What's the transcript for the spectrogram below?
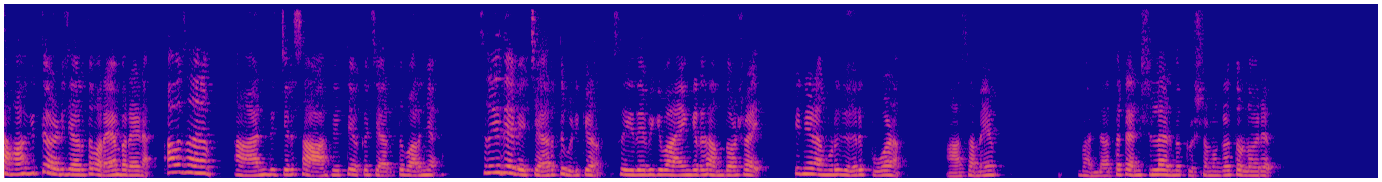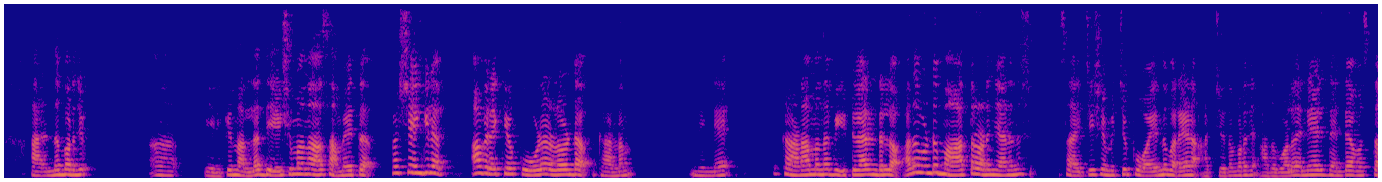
സാഹിത്യമായിട്ട് ചേർത്ത് പറയാൻ പറയണ. അവസാനം ആനന്ദ് ഇച്ചിരി സാഹിത്യമൊക്കെ ചേർത്ത് പറഞ്ഞ് ശ്രീദേവിയെ ചേർത്ത് പിടിക്കണം. ശ്രീദേവിക്ക് ഭയങ്കര സന്തോഷമായി പിന്നീട് അങ്ങോട്ട് കയറി പോവണം. ആ സമയം വല്ലാത്ത ടെൻഷനിലായിരുന്നു കൃഷ്ണമംഗലത്തുള്ളവര്. ആനന്ദം പറഞ്ഞു. എനിക്ക് നല്ല ദേഷ്യം വന്ന ആ സമയത്ത്. പക്ഷെ എങ്കിലും അവരൊക്കെ കൂടെ ഉള്ളതുകൊണ്ടാവും കാരണം നിന്നെ കാണാൻ വന്ന വീട്ടുകാരുണ്ടല്ലോ. അതുകൊണ്ട് മാത്രമാണ് ഞാനൊന്ന് സഹിച്ച് ക്ഷമിച്ച് പോയെന്ന് പറയണം. അച്യുതം പറഞ്ഞു അതുപോലെ തന്നെയായിരുന്നു എന്റെ അവസ്ഥ.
